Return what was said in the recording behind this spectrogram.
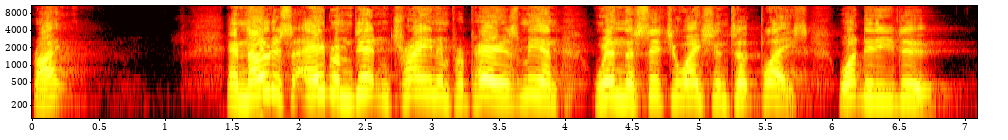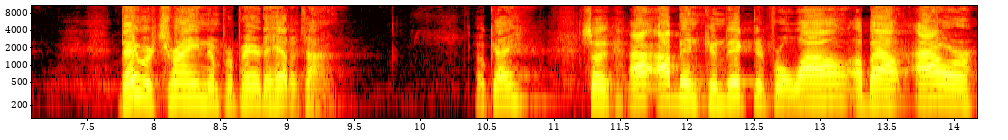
Right? And notice Abram didn't train and prepare his men when the situation took place. What did he do? They were trained and prepared ahead of time. Okay? So I, have been convicted for a while about our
